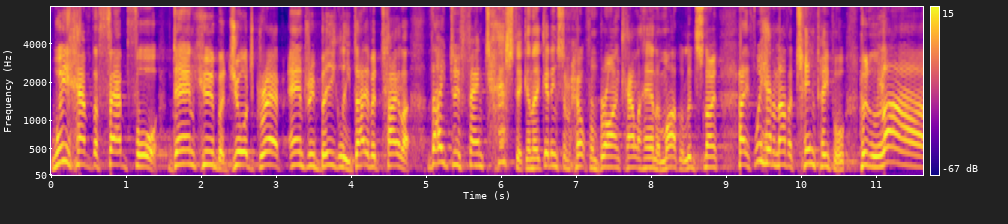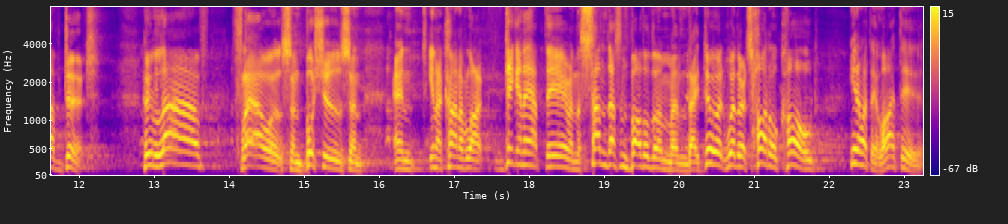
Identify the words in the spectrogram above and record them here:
We have the Fab Four Dan Huber, George Grab, Andrew Beagley, David Taylor. They do fantastic and they're getting some help from Brian Callahan and Michael Lidstone. Hey, if we had another 10 people who love dirt, who love flowers and bushes and, and you know, kind of like digging out there and the sun doesn't bother them and they do it whether it's hot or cold, you know what they're like? They're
